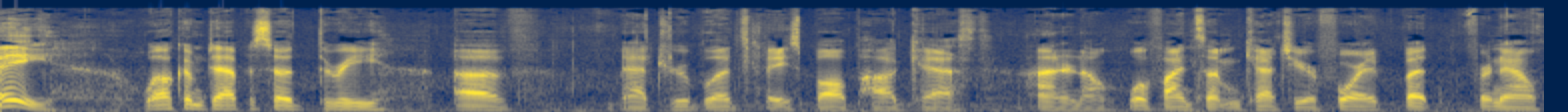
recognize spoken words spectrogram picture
Hey, welcome to episode three of Matt Trueblood's baseball podcast. I don't know, we'll find something catchier for it, but for now,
